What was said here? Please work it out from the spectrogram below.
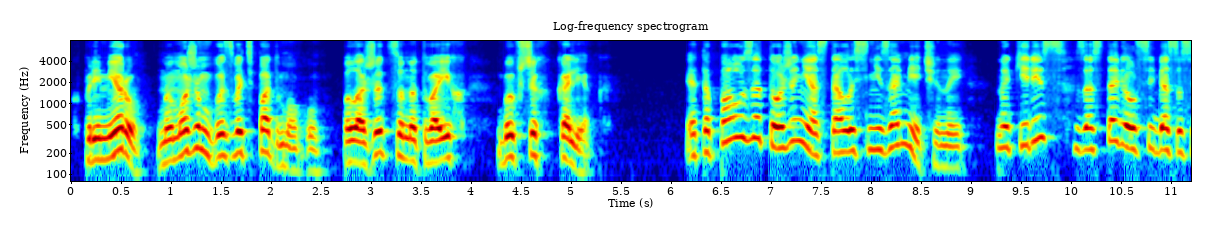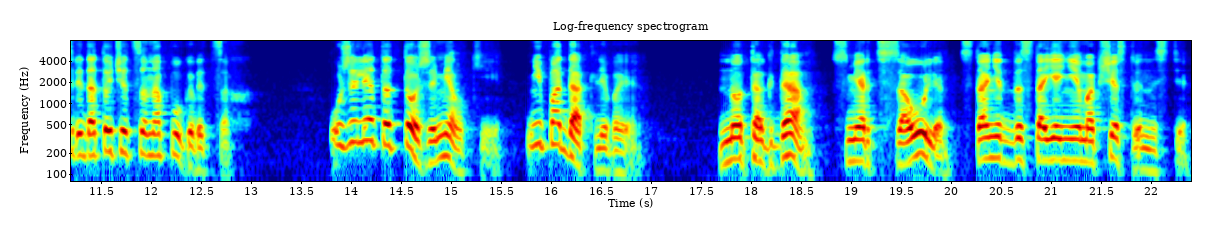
«К примеру, мы можем вызвать подмогу, положиться на твоих бывших коллег». Эта пауза тоже не осталась незамеченной, но Кирис заставил себя сосредоточиться на пуговицах. У жилета тоже мелкие – неподатливые. Но тогда смерть Сауля станет достоянием общественности.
